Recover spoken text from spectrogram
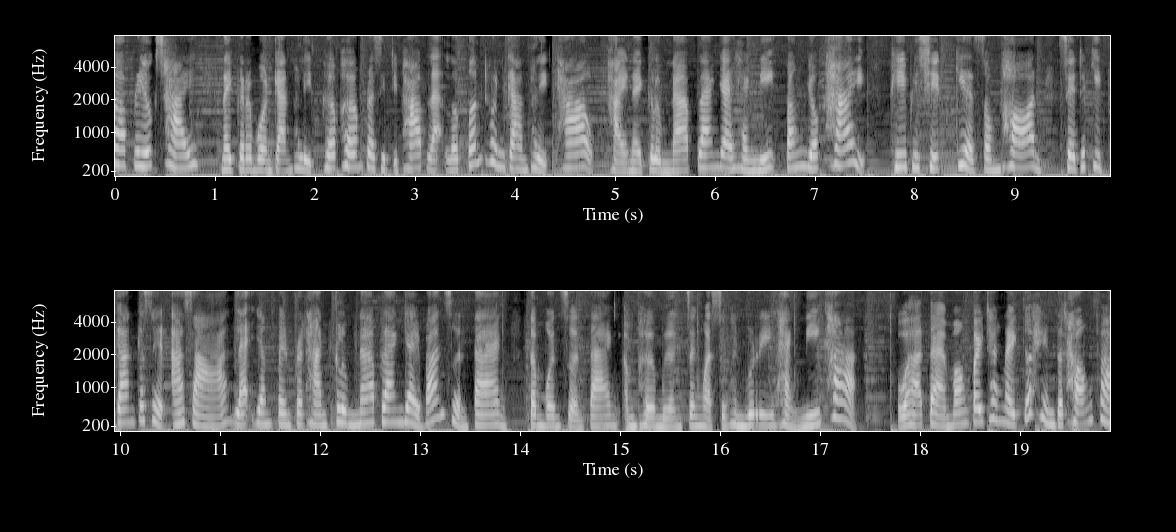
มาประยุกต์ใช้ ในกระบวนการผลิตเพื่อเพิ่มประสิทธิภาพ และลดต้นทุนการผลิตข้าว ภายในกลุ่มนาแปลงใหญ่แห่งนี้ต้องยกให้ พี่พิชิตเกียรติสมพร เศรษฐกิจการเกษตรอาสา และยังเป็นประธานกลุ่มนาแปลงใหญ่บ้านสวนแตงตำบลสวนแตงอำเภอเมืองจังหวัดสุพรรณบุรีแห่งนี้ค่ะว่าแต่มองไปทางไหนก็เห็นแต่ท้องฟ้า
